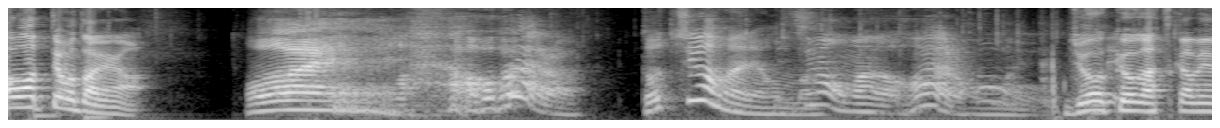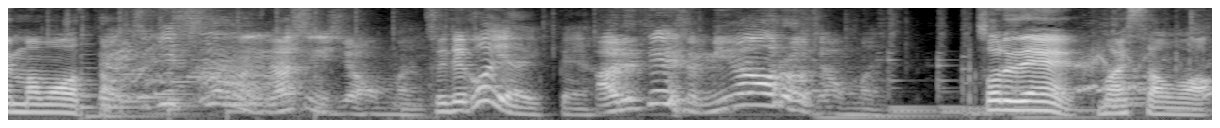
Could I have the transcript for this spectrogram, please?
終わってもたんや。おい。お前アホやろ。どっちがお前ねんほんま。一番お前がアホやろほんまに。状況がつかめんまま終わっ次進むのなしにしようほんまに。ついてこいやいっぺん。ある程度見守ろうぜほんまに。たそれでねマイスさんは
